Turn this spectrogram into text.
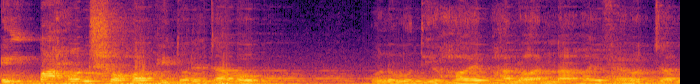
এই বাহন সহ ভিতরে যাব। অনুমতি হয় ভালো, আর না হয় ফেরত যাব।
